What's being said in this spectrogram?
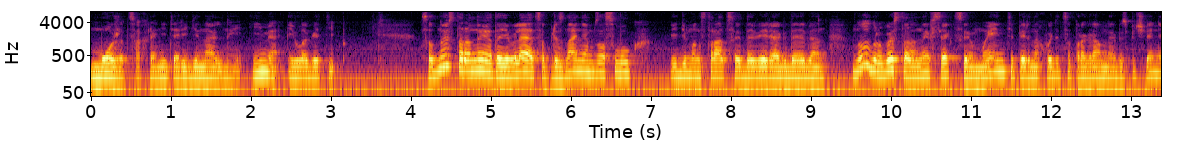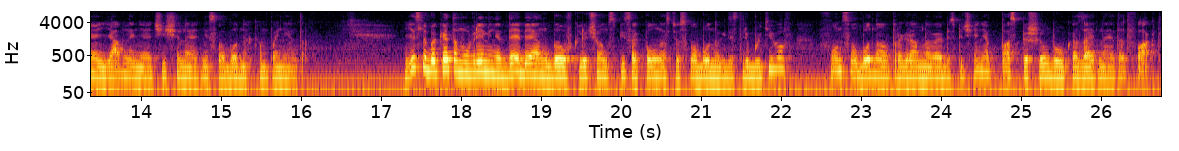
может сохранить оригинальное имя и логотип. С одной стороны это является признанием заслуг и демонстрацией доверия к Debian, но с другой стороны в секции Main теперь находится программное обеспечение, явно не очищенное от несвободных компонентов. Если бы к этому времени Debian был включен в список полностью свободных дистрибутивов, фонд свободного программного обеспечения поспешил бы указать на этот факт.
